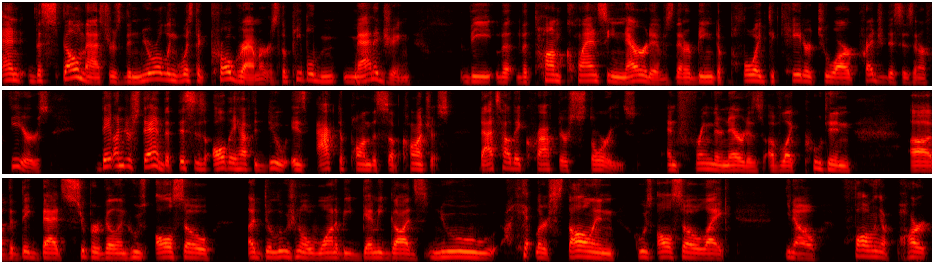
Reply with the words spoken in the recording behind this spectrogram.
And the spellmasters the neurolinguistic programmers the people managing the, the the tom clancy narratives that are being deployed to cater to our prejudices and our fears they understand that this is all they have to do is act upon the subconscious. That's how they craft their stories and frame their narratives of like Putin, uh, the big bad supervillain who's also a delusional wannabe demigod's new Hitler Stalin, who's also like, you know, falling apart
